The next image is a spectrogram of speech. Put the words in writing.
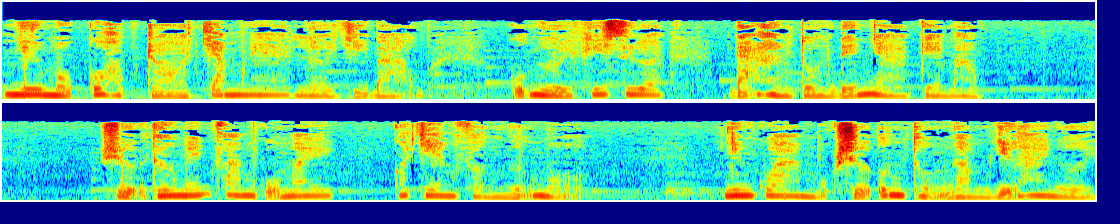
như một cô học trò chăm nghe lời chỉ bảo của người khi xưa đã hàng tuần đến nhà kèm học. Sự thương mến Phong của Mây có chen phần ngưỡng mộ, nhưng qua một sự ưng thuận ngầm giữa hai người,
